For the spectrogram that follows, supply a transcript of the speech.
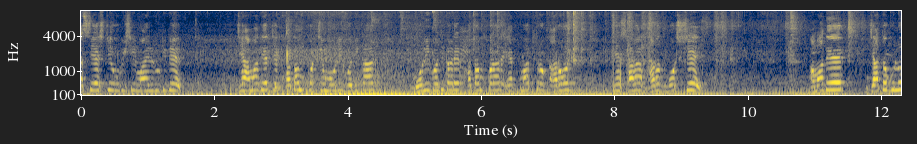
এসসি, এসটি, ওবিসি মাইনরিটিদের যে আমাদের যে খতম করছে মৌলিক অধিকার, মৌলিক অধিকারের খতম করার একমাত্র কারণ যে সারা ভারতবর্ষে আমাদের যতগুলো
